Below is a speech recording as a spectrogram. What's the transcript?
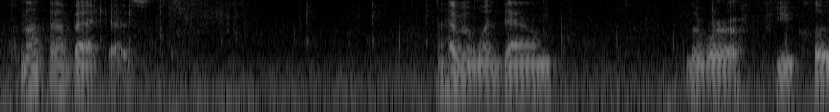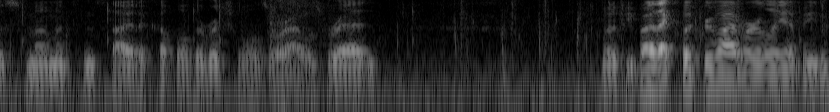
It's not that bad, guys. I haven't went down. There were a few close moments inside a couple of the rituals where I was red. But if you buy that quick revive early, I mean,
